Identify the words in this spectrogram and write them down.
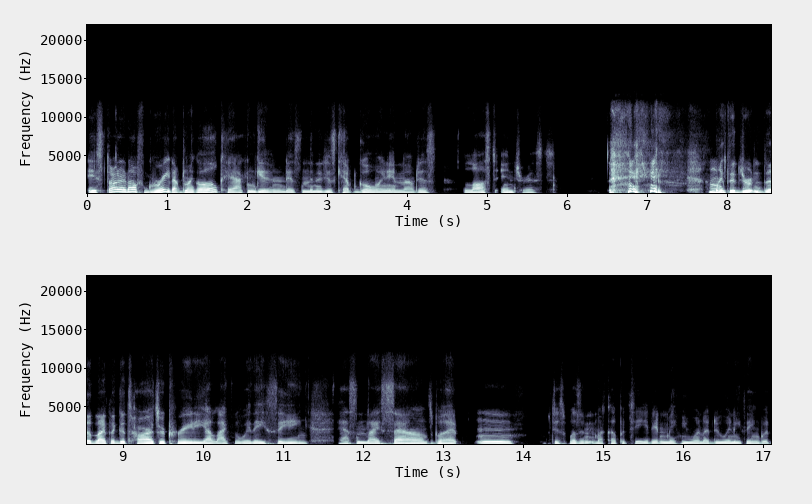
it started off great. I'm like, oh, okay, I can get into this. And then it just kept going and I just lost interest. I'm like the, the like the guitars are pretty. I like the way they sing. It has some nice sounds, but mm, just wasn't my cup of tea. It didn't make me want to do anything but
